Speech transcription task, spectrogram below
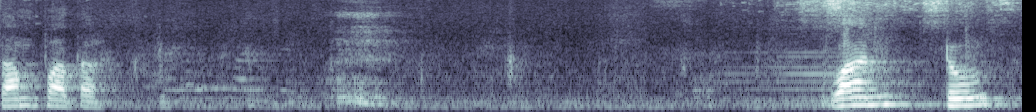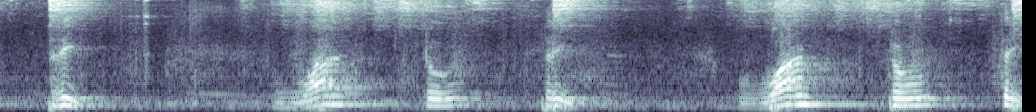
ಸಂಪಾತ one two three one two three one two three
